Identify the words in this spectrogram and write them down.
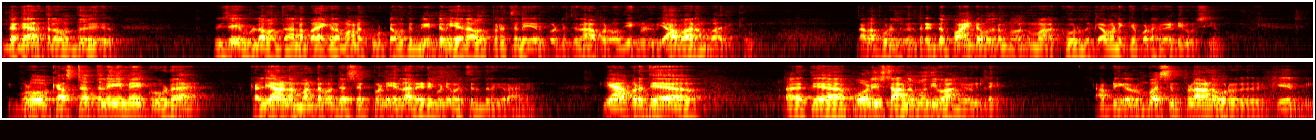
இந்த நேரத்தில் வந்து விஜய் உள்ளே வந்தான்னா பயங்கரமான கூட்டம் வந்து மீண்டும் ஏதாவது பிரச்சனை ஏற்பட்டுச்சுன்னா அப்புறம் வந்து எங்களுடைய வியாபாரம் பாதிக்கும். நல்லா புரிஞ்சுக்கணும். இந்த ரெண்டு பாயிண்ட்டை வந்து நம்ம நம்ம கூர்ந்து கவனிக்கப்பட வேண்டிய விஷயம். இவ்வளோ கஷ்டத்துலேயுமே கூட கல்யாண மண்டபத்தை செட் பண்ணி எல்லாம் ரெடி பண்ணி வச்சுருந்துருக்குறாங்க. ஏன் அப்புறம் தே தே போலீஸ்ட அனுமதி வாங்கவில்லை? அப்படிங்கிற ரொம்ப சிம்பிளான ஒரு கேள்வி.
